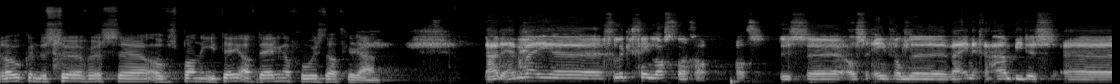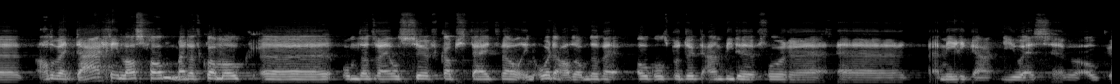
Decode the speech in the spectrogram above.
rokende servers, overspannen IT-afdeling of hoe is dat gegaan? Nou, daar hebben wij gelukkig geen last van gehad. Dus eh, als een van de weinige aanbieders eh, hadden wij daar geen last van. Maar dat kwam ook eh, omdat wij onze servercapaciteit wel in orde hadden. Omdat wij ook ons product aanbieden voor Amerika, de US, hebben we ook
